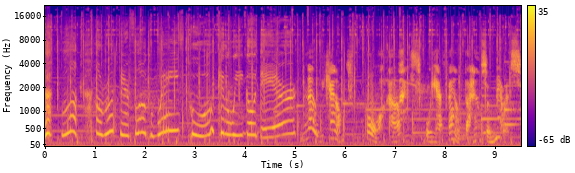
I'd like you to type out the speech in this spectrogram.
Look, a root beer float wave pool. Can we go there? No, we cannot. For, alas, we have found the House of Mirrors.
